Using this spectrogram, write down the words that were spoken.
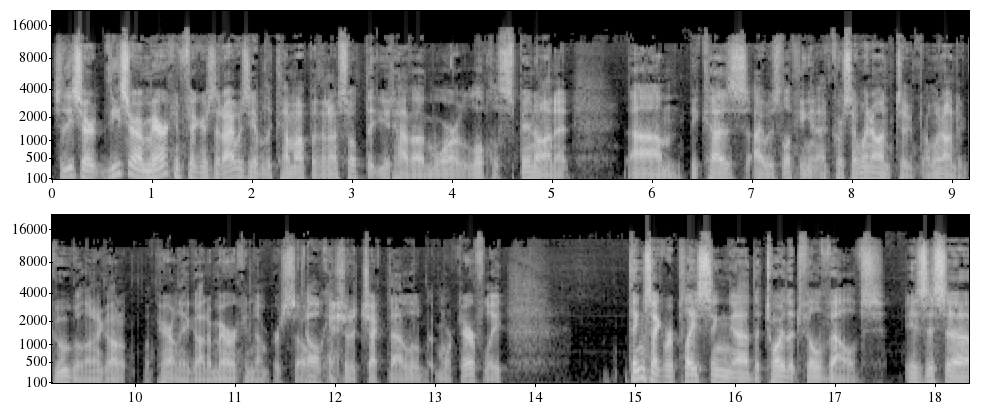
so these are these are American figures that I was able to come up with, and I was hoping that you'd have a more local spin on it. Um, because I was looking at, of course, I went on to I went on to Google, and I got apparently I got American numbers, so Okay. I should have checked that a little bit more carefully. Things like replacing uh, the toilet fill valves Is this a,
